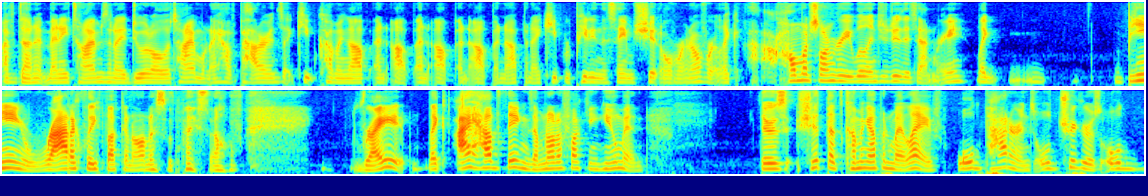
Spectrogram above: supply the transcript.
I've done it many times and I do it all the time when I have patterns that keep coming up and up and up and up and up and I keep repeating the same shit over and over. Like, how much longer are you willing to do this, Henry? Like, being radically fucking honest with myself, right? Like, I have things, I'm not a fucking human. There's shit that's coming up in my life, old patterns, old triggers, old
